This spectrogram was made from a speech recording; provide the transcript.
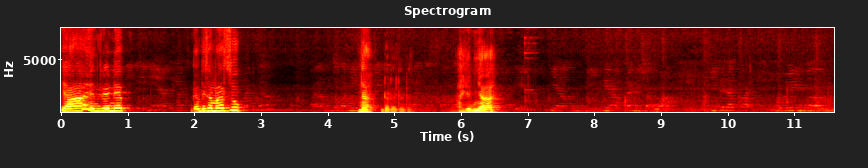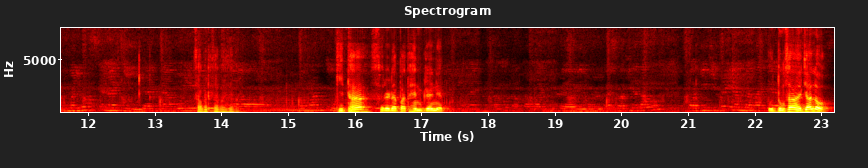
Ya hand grenade. Gak bisa masuk. Nah, udah, udah, udah. Akhirnya. Sabar, sabar, sabar. Kita sudah dapat hand grenade. Untung saja loh.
